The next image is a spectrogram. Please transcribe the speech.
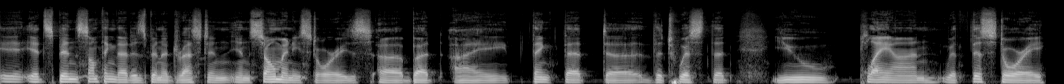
It's been something that has been addressed in in so many stories uh, but i think that uh, the twist that you play on with this story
